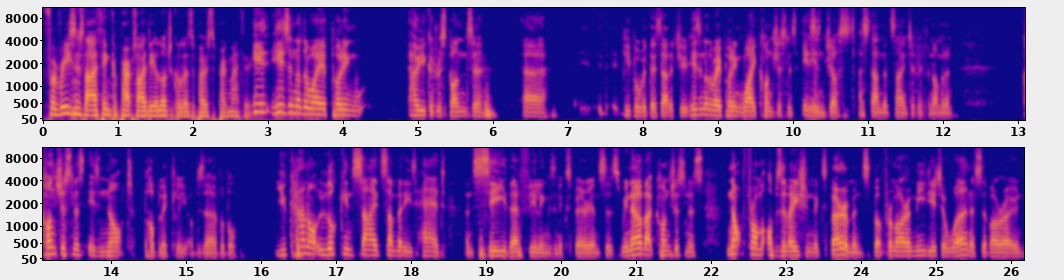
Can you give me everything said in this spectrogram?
for reasons that I think are perhaps ideological as opposed to pragmatic. Here, here's another way of putting how you could respond to uh, people with this attitude. Here's another way of putting why consciousness isn't just a standard scientific phenomenon. Consciousness is not publicly observable. You cannot look inside somebody's head and see their feelings and experiences. We know about consciousness not from observation and experiments, but from our immediate awareness of our own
